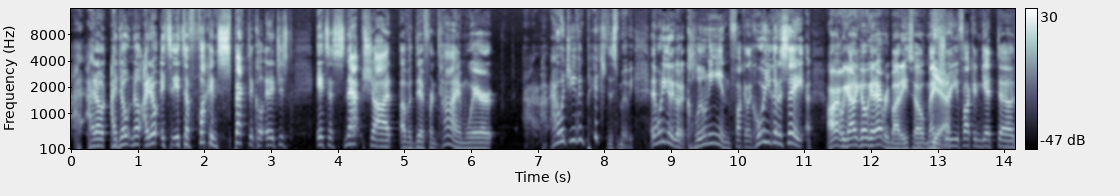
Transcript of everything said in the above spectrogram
I, I don't I don't know. I don't it's it's a fucking spectacle and it just it's a snapshot of a different time where how would you even pitch this movie? And then what are you going to go to Clooney and fucking like who are you going to say? All right, we got to go get everybody. So make Yeah. sure you fucking get uh,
